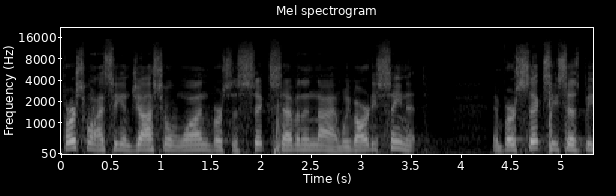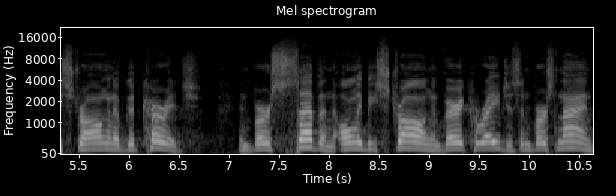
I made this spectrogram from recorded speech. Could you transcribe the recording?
First one I see in Joshua 1, verses 6, 7, and 9. We've already seen it. In verse 6, he says, Be strong and of good courage. In verse 7, only be strong and very courageous. In verse 9,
